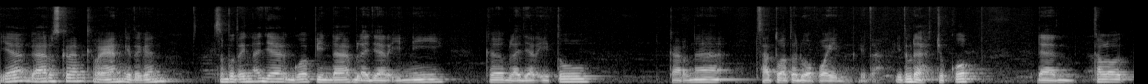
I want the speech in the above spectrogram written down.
Ya nggak harus keren-keren gitu kan. Sebutin aja gue pindah belajar ini ke belajar itu karena satu atau dua poin gitu. Itu udah cukup dan kalau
